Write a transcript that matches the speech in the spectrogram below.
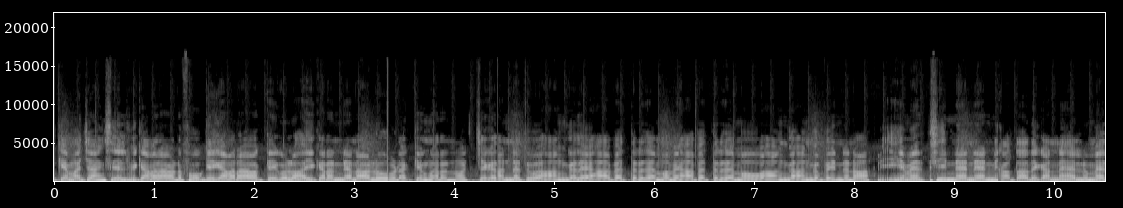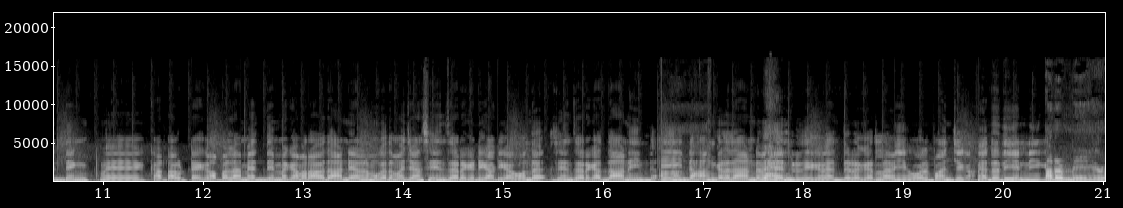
එක මචන් සෙල්ි කමරට ෆෝකේ කමරාවක් ඒකොල හයි කරන්න යනාලු ගොඩක් අර නොච්චක අන්නතුව හංගල හා පැත්තර දැම මෙහා පැත්තර දැම හංග හංග පෙන්න්නවා. එහෙම සින්න නෑන්නේ කතා දෙකන්න හැල්ලු මැද්දෙන් කටවට්ට කපල මැදෙම කමරාව දාන්නයල මොකද මචන් සෙන්සරක ටික හොඳ සෙන්සරක දාන හිද ඒන්ට හංගල දාන්න වැල්ලු ඒක මැද්දට කරලා මේ හෝල් පංචක මැද තියෙන්නේ අර මේ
